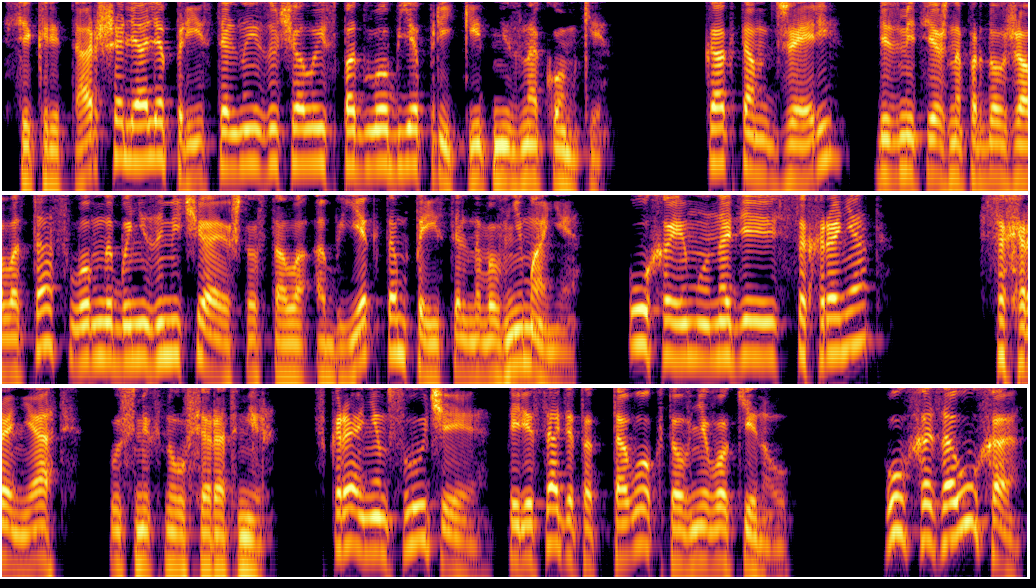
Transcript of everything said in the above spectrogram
секретарша Ляля пристально изучала из-под лобья прикид незнакомки. «Как там Джерри?» – безмятежно продолжала та, словно бы не замечая, что стала объектом пристального внимания. «Ухо ему, надеюсь, сохранят?» «Сохранят», – усмехнулся Ратмир. В крайнем случае пересадят от того, кто в него кинул. «Ухо за ухо!»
